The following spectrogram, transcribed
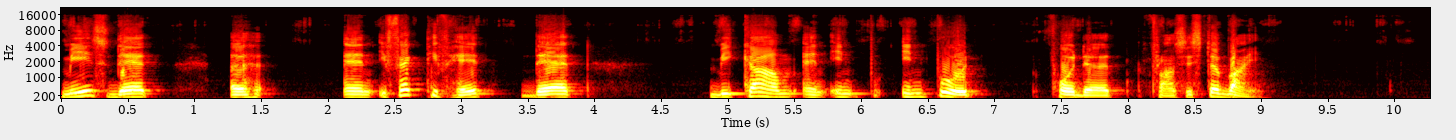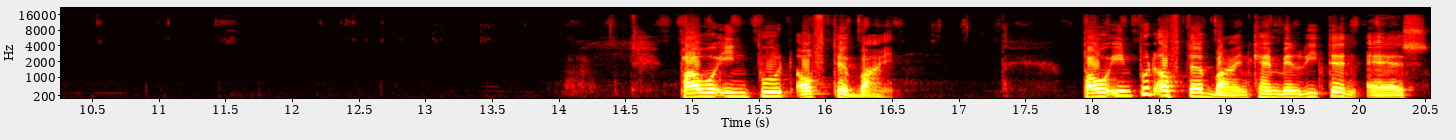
means that an effective head that become an in, input for the Francis turbine. Power input of turbine. Power input of turbine can be written as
